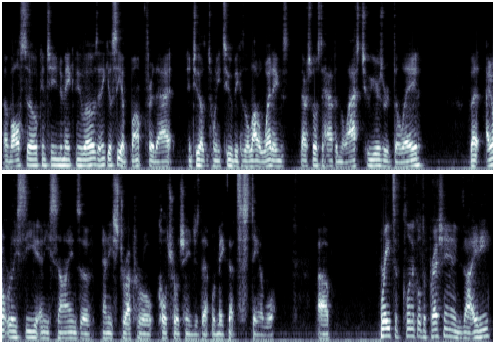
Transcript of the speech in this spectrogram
have also continued to make new lows. I think you'll see a bump for that in 2022 because a lot of weddings that were supposed to happen the last two years were delayed. But I don't really see any signs of any structural cultural changes that would make that sustainable. Uh, rates of clinical depression and anxiety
